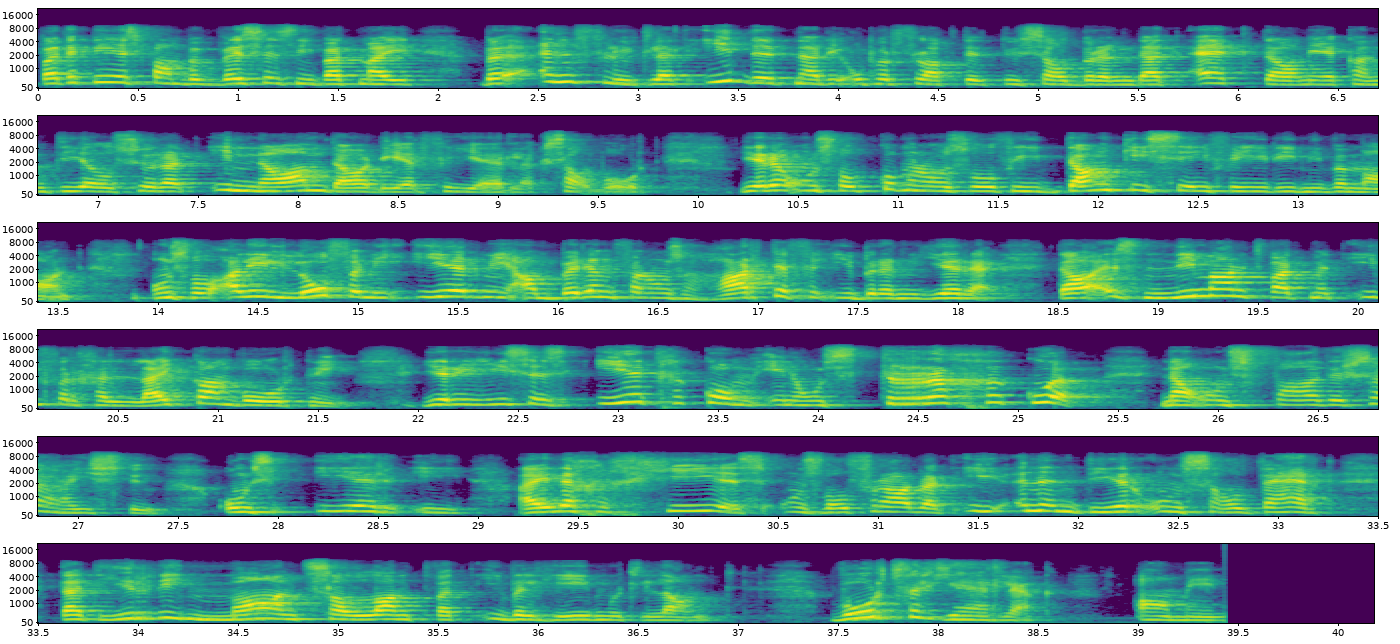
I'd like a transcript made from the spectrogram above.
wat ek nie eens van bewus is nie wat my beïnvloed dat u dit na die oppervlakte toe sal bring dat ek daarmee kan deel sodat u naam daardeur verheerlik sal word. Here, ons wil kom en ons wil vir U dankie sê vir hierdie nuwe maand. Ons wil al die lof en die eer en die aanbidding van ons harte vir U bring, Here. Daar is niemand wat met U vergelyk kan word nie. Here Jesus, U het gekom en ons teruggekoop na ons Vader se huis toe. Ons eer U. Heilige Gees, ons wil vra dat U in en deur ons sal werk dat hierdie maand sal land wat U wil hê moet land. Word verheerlik. Amen.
